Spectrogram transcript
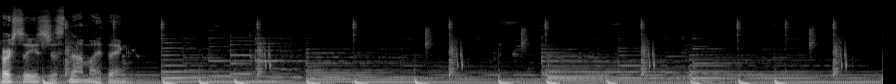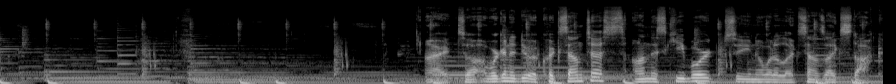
Personally, it's just not my thing. Alright, so we're going to do a quick sound test on this keyboard so you know what it looks sounds like stock.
